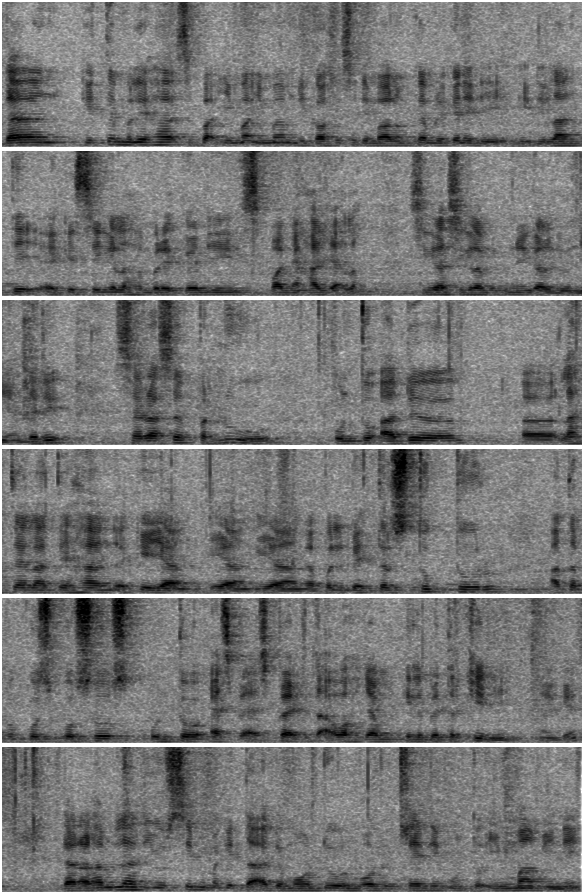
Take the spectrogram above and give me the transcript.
dan kita melihat sebab imam-imam di kawasan saya dimaklumkan mereka ni di, di, dilantik okay, sehinggalah mereka ni sepanjang hayat lah sehingga sehingga mereka meninggal dunia jadi saya rasa perlu untuk ada uh, latihan-latihan okay, yang yang yang apa lebih terstruktur ataupun khusus-khusus untuk aspek-aspek dakwah yang mungkin lebih terkini okey dan alhamdulillah di USIM memang kita ada modul-modul training untuk imam ini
